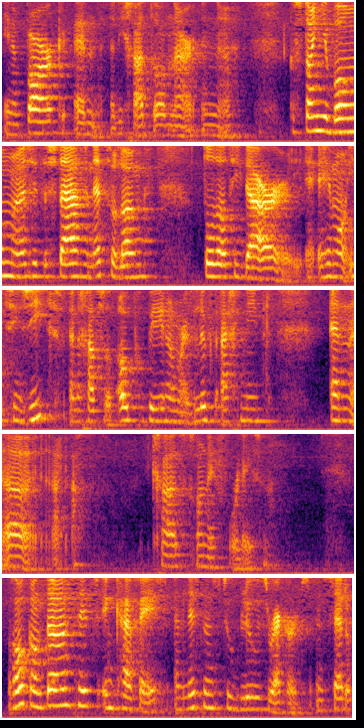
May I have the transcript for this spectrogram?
in een park. En die gaat dan naar een kastanjeboom zitten staren, net zo lang totdat hij daar helemaal iets in ziet. En dan gaat ze dat ook proberen, maar het lukt eigenlijk niet. En nou ik ga het gewoon even voorlezen. Roquentin sits in cafes and listens to blues records instead of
